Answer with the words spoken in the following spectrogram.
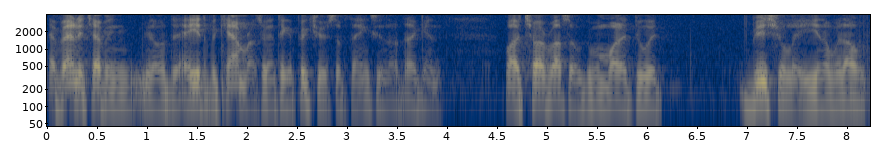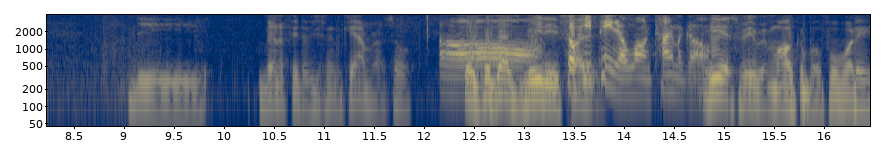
advantage having you know the aid of a camera, so I can take pictures of things. You know that I can. While Charles Russell, given what I do it visually, you know, without the benefit of using the camera. So, so but that's really. Oh. So he painted a long time ago. He is really remarkable for what he.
